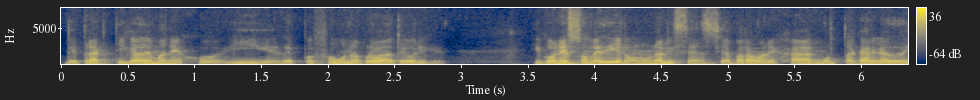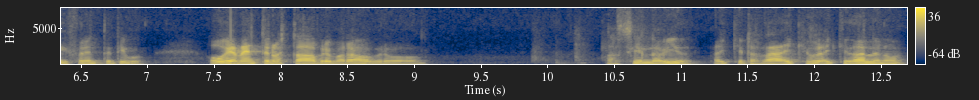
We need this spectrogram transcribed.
de práctica de manejo y después fue una prueba teórica. Y con eso me dieron una licencia para manejar montacargas de diferentes tipos. Obviamente no estaba preparado, pero así es la vida, hay que tratar, hay que, hay que darle, ¿no?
